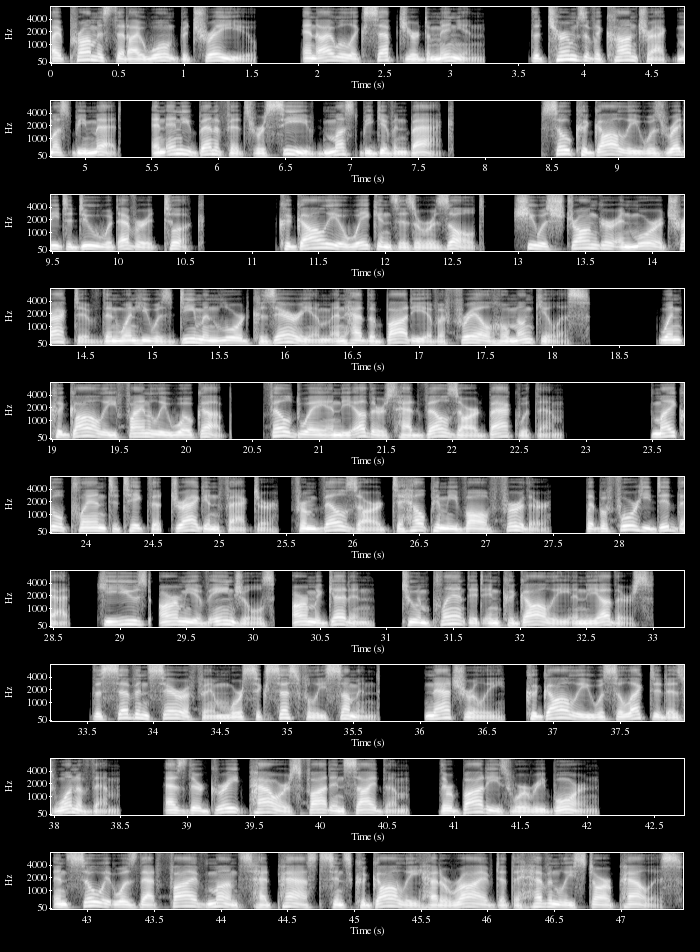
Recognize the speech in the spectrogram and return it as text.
I promise that I won't betray you, and I will accept your dominion. The terms of a contract must be met, and any benefits received must be given back. So Kagali was ready to do whatever it took. Kagali awakens as a result, she was stronger and more attractive than when he was Demon Lord Kazaream and had the body of a frail homunculus. When Kagali finally woke up, Feldway and the others had Velzard back with them. Michael planned to take the Dragon Factor from Velzard to help him evolve further, but before he did that, he used Army of Angels, Armageddon, to implant it in Kagali and the others the seven seraphim were successfully summoned. Naturally, Kagali was selected as one of them. As their great powers fought inside them, their bodies were reborn. And so it was that five months had passed since Kagali had arrived at the Heavenly Star Palace.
